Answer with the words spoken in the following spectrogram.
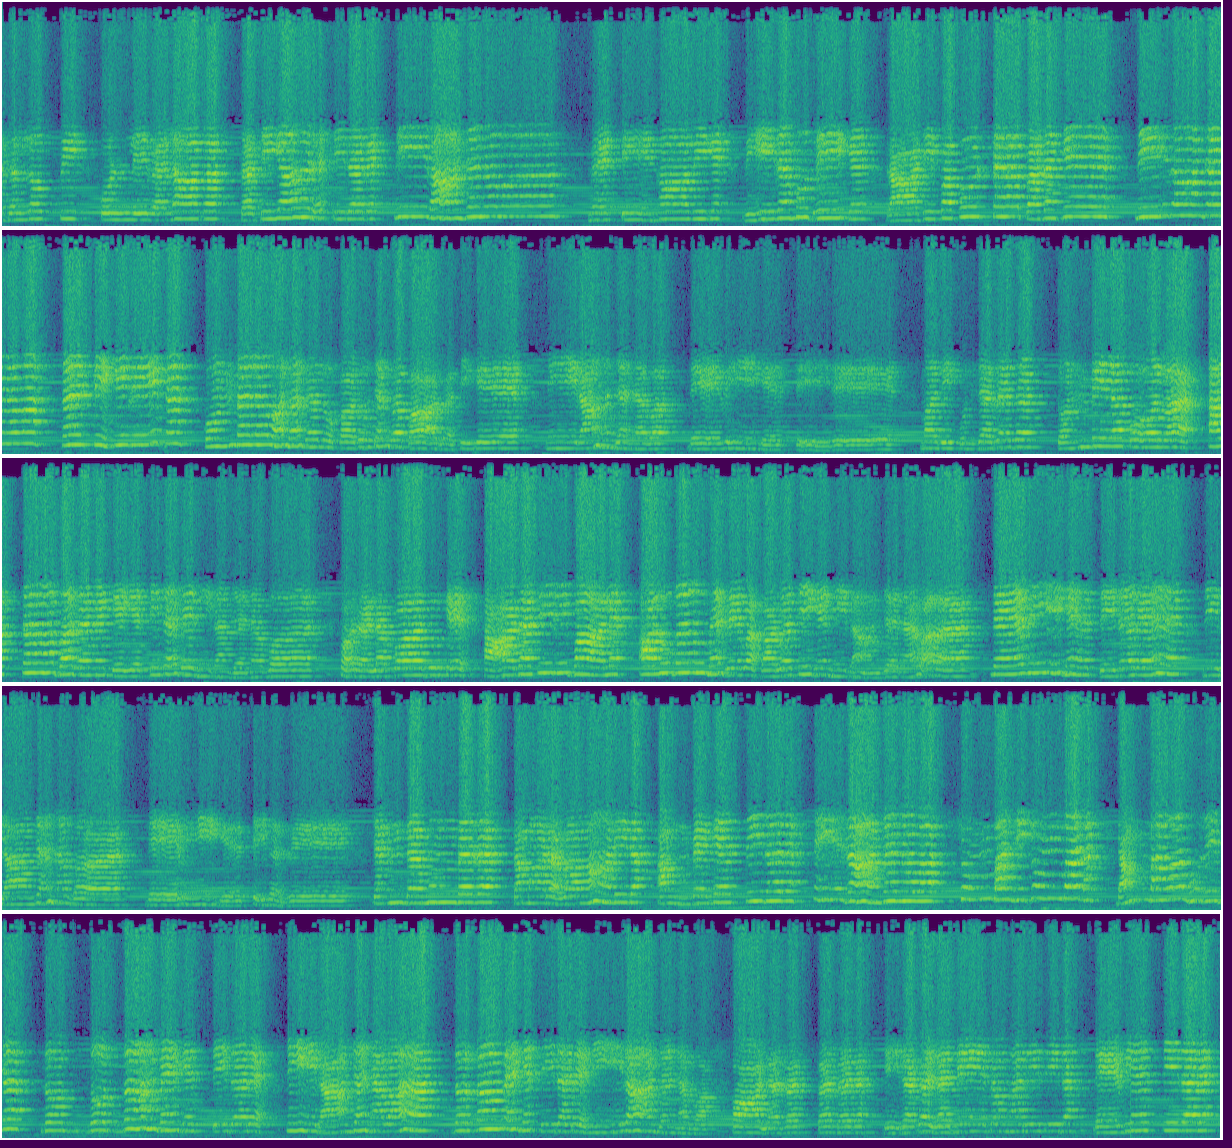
ಪೀಠದಲ್ಲೊಪ್ಪಿ ಕೊಳ್ಳಿರಲಾಗ ಸತಿಯಾರೆತ್ತಿದರೆ ನೀರಾಂಜನವ ಮೆಟ್ಟಿ ಧಾವಿಗೆ ವೀರ ಮುದ್ರಿಕೆ ರಾಜಿಪ ಪುಟ್ಟ ಪದಕ್ಕೆ ನೀರಾಂಜನವ ಕಟ್ಟಿ ಕಿರೀಟ ಕೊಂಡಲ ಒಲಗಲು ಕಡು ಚೆಲ್ವ ಪಾರ್ವತಿಗೆ ನೀರಾಂಜನವ ದೇವಿಗೆ ತೀರೆ ಮರಿ ಕುಂಜರದ ತೊಂಡಿಲ ಪೋಲ್ವ ಅಷ್ಟಾಭರಣಕ್ಕೆ ಎತ್ತಿದರೆ ನಿರಂಜನವ ಕೊರಳ ಪಾದುಕೆ ಹಾರ ಸಿರಿ ಬಾಲೆ ಅಲುಗನು ಮೆರೆವ ಪಾರ್ವತಿಗೆ ನಿರಾಂಜನವ ದೇವಿಗೆ ಎತ್ತಿದರೆ ನಿರಾಂಜನವ ಮುಂದರ ಸಮಾರವ ಮಾಡಿದ ಅಂಬೆಗೆತ್ತಿದರೆ ಶ್ರೀರಾಂಜನವ ಚುಂಬನಿ ಚುಂಬನ ಡಂಬವ ಮುರಿದ ದುರ್ಗಾಂಬೆಗೆತ್ತಿದರೆ ನೀರಾಂಜನವ ದುರ್ಗಾಂಬೆಗೆತ್ತಿದರೆ ನೀರಾಂಜನವ ಕಾಳರಕ್ಕಸರ ಚಿರಗಳನ್ನೇ ಸಂಹರಿಸಿದ ದೇವಿಯತ್ತಿದರೆ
